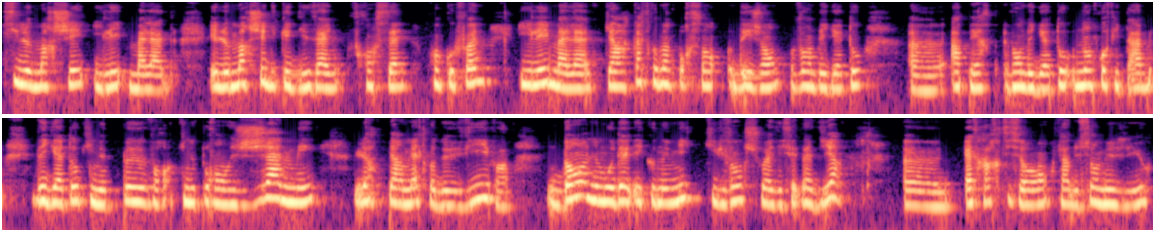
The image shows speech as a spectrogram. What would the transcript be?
si le marché il est malade? Et le marché du cake design français francophone, il est malade car 80% des gens vendent des gâteaux euh, à perte, vendent des gâteaux non profitables, des gâteaux qui ne, qui ne pourront jamais leur permettre de vivre dans le modèle économique qu'ils ont choisi, c'est-à-dire euh, être artisan, faire du sur-mesure,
